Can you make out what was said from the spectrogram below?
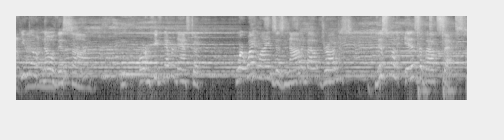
If you don't know this song, or if you've never danced to it, where White Lines is not about drugs, this one is about sex.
